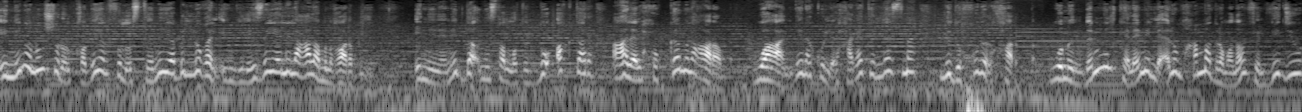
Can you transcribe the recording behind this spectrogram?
إننا ننشر القضية الفلسطينية باللغة الإنجليزية للعالم الغربي. إننا نبدأ نسلط الضوء أكتر على الحكام العرب وعندنا كل الحاجات اللازمة لدخول الحرب. ومن ضمن الكلام اللي قاله محمد رمضان في الفيديو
